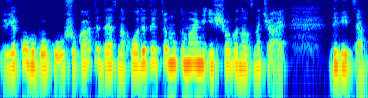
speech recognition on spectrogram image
в якого боку шукати, де знаходити в цьому тумані і що воно означає. Дивіться,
